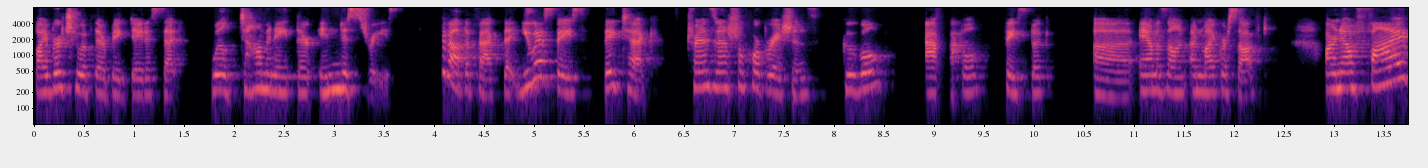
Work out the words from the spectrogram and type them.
by virtue of their big data set will dominate their industries. Think about the fact that US based big tech, transnational corporations, Google, Apple, Facebook, uh, Amazon, and Microsoft are now five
